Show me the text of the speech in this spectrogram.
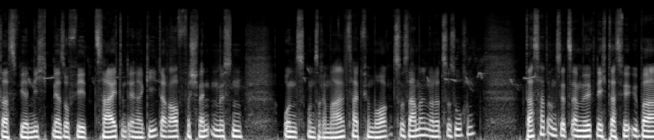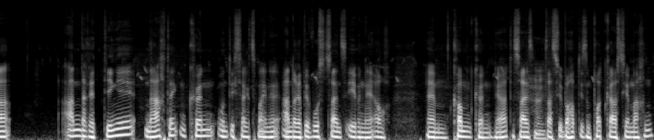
dass wir nicht mehr so viel Zeit und Energie darauf verschwenden müssen, uns unsere Mahlzeit für morgen zu sammeln oder zu suchen. Das hat uns jetzt ermöglicht, dass wir über andere Dinge nachdenken können und ich sage jetzt mal eine andere Bewusstseinsebene auch ähm, kommen können. Ja? Das heißt, Mhm. dass wir überhaupt diesen Podcast hier machen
